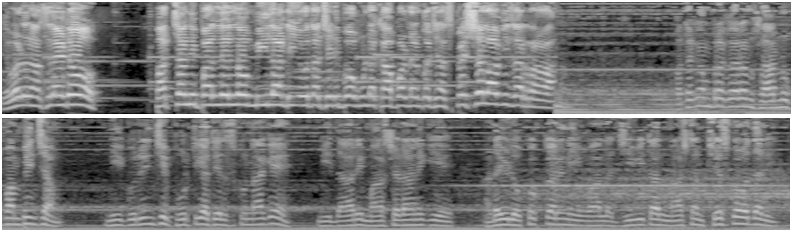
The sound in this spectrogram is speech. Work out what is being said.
ఎవడు నక్సలైటు? పచ్చని పల్లెల్లో మీలాంటి యువత చెడిపోకుండా కాపాడడానికి వచ్చిన స్పెషల్ ఆఫీసర్ రా. పథకం ప్రకారం సార్ను పంపించాం. మీ గురించి పూర్తిగా తెలుసుకున్నాకే మీ దారి మార్చడానికి అడవిలో ఒక్కొక్కరిని వాళ్ళ జీవితాలు నాశనం చేసుకోవద్దని.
